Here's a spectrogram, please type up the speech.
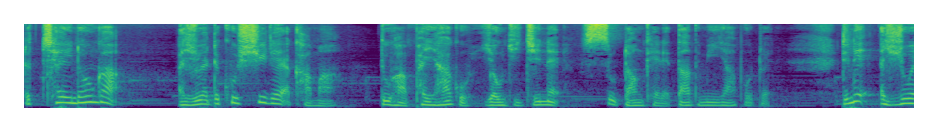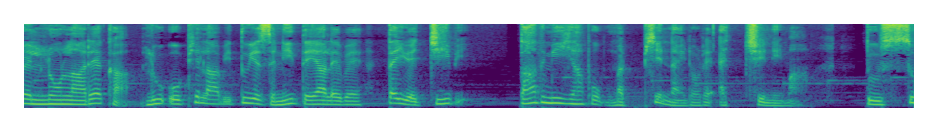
တစ်ချိန်တုန်းကအရွယ်တစ်ခုရှိတဲ့အခါမှာသူဟာဖယားကိုယုံကြည်ခြင်းနဲ့ဆုတောင်းခဲ့တဲ့သားသမီးရဖို့အတွက်ဒီနေ့အရွယ်လွန်လာတဲ့အခါလူအိုဖြစ်လာပြီးသူ့ရဲ့ဇနီးတရားလည်းပဲတက်ရွယ်ကြီးပြီးသားသမီးရဖို့မဖြစ်နိုင်တော့တဲ့အခြေအနေမှာသူဆု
